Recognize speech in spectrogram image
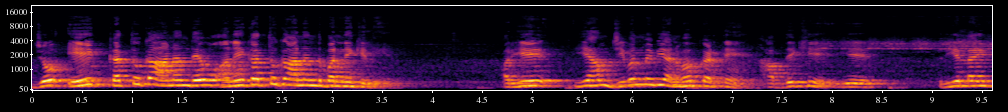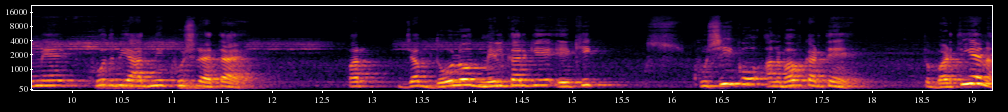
जो एक तत्व का आनंद है वो अनेकत्व का आनंद बनने के लिए। और ये ये हम जीवन में भी अनुभव करते हैं। आप देखिए, ये रियल लाइफ में खुद भी आदमी खुश रहता है। पर जब दो लोग मिलकर के एक ही खुशी को अनुभव करते हैं तो बढ़ती है ना।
